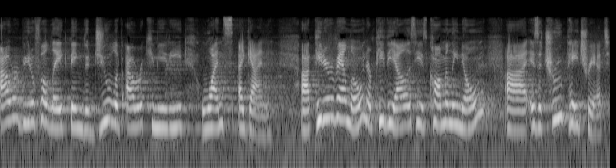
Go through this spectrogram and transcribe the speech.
our beautiful lake being the jewel of our community once again. Uh, Peter Van Loan, or PVL as he is commonly known, uh, is a true patriot.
